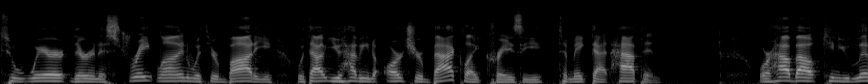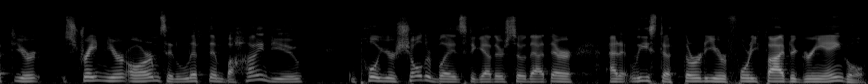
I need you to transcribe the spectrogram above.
to where they're in a straight line with your body without you having to arch your back like crazy to make that happen. Or how about can you lift your straighten your arms and lift them behind you and pull your shoulder blades together so that they're at at least a 30 or 45 degree angle,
